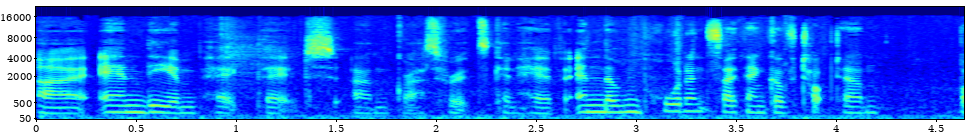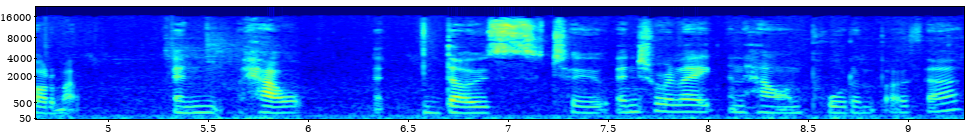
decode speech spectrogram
uh, and the impact that um, grassroots can have, and the importance, I think, of top down, bottom up, and how those two interrelate and how important both are.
